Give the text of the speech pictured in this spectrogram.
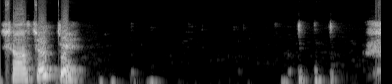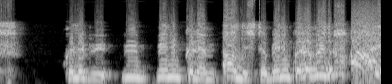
Şans yok ki. Kale büyü. Benim kalem. Al işte benim kalem büyüdü. Ay!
